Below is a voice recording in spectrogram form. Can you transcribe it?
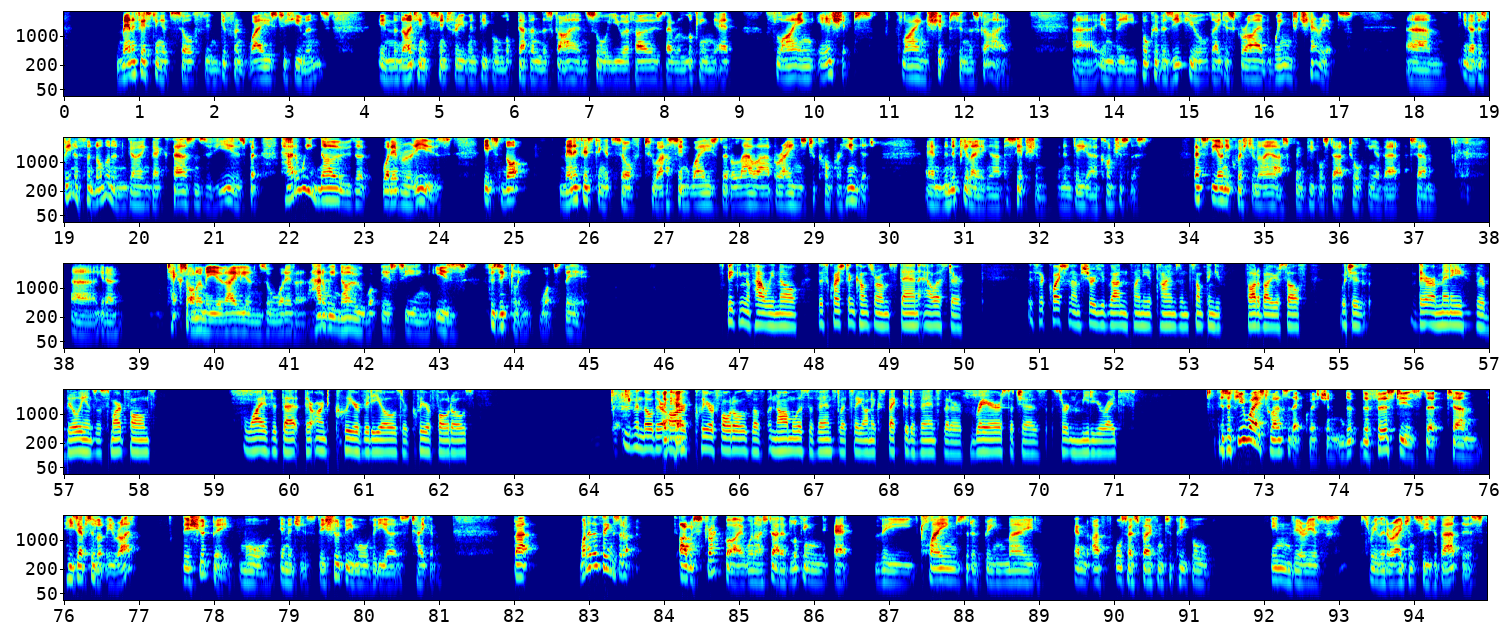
manifesting itself in different ways to humans. In the 19th century, when people looked up in the sky and saw UFOs, they were looking at flying airships, flying ships in the sky. Uh, in the book of Ezekiel, they describe winged chariots. Um, you know, there's been a phenomenon going back thousands of years, but how do we know that whatever it is, it's not manifesting itself to us in ways that allow our brains to comprehend it and manipulating our perception and indeed our consciousness? That's the only question I ask when people start talking about, um, uh, you know, taxonomy of aliens or whatever? How do we know what they're seeing is physically what's there? Speaking of how we know, this question comes from Stan Allister. It's a question I'm sure you've gotten plenty of times and something you've thought about yourself, which is there are many, there are billions of smartphones. Why is it that there aren't clear videos or clear photos? Even though there okay. are clear photos of anomalous events, let's say unexpected events that are rare, such as certain meteorites. There's a few ways to answer that question. The, the first is that um, he's absolutely right. There should be more images, there should be more videos taken. But one of the things that I was struck by when I started looking at the claims that have been made, and I've also spoken to people in various three letter agencies about this,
